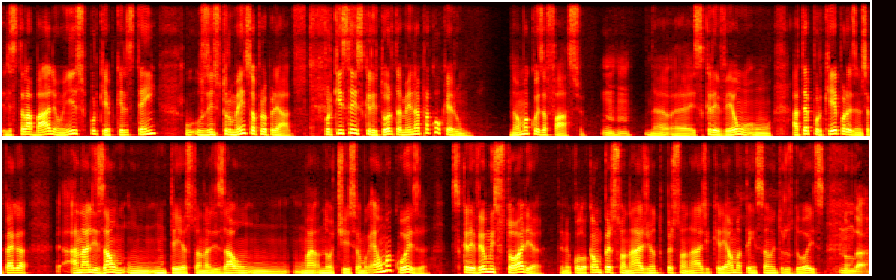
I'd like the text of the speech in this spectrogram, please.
eles trabalham isso, por quê? Porque eles têm os instrumentos apropriados. Porque ser escritor também não é para qualquer um. Não é uma coisa fácil. Uhum. né? É, escrever um, um- Até porque, por exemplo, você pega. Analisar um, um- um texto, analisar um- um- uma notícia, é uma coisa. Escrever uma história, entendeu? Colocar um personagem, outro personagem, criar uma tensão entre os dois, Não dá.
